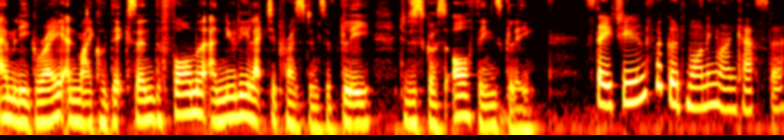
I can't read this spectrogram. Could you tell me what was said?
Emily Gray and Michael Dixon, the former and newly elected presidents of Glee, to discuss all things Glee. Stay tuned for Good Morning Lancaster.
